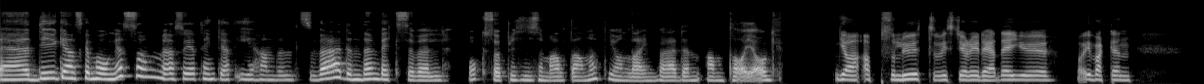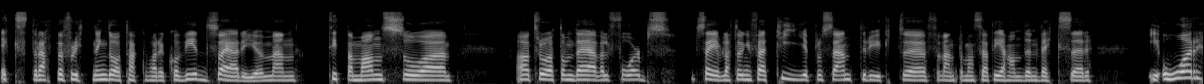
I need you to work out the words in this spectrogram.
Eh, det är ju ganska många som, alltså jag tänker att e-handelsvärlden den växer väl också precis som allt annat i onlinevärlden antar jag. Ja absolut, visst gör det det. Det är ju, har ju varit en extra förflyttning då tack vare covid så är det ju men tittar man så jag tror att om det är väl Forbes säger väl att ungefär 10 drygt eh, förväntar man sig att e-handeln växer i år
